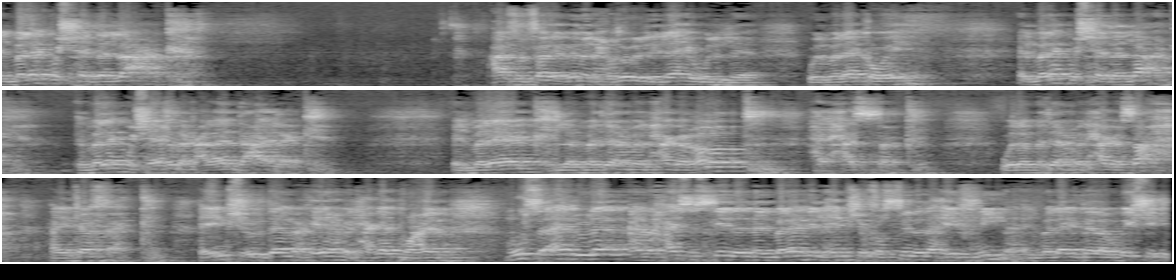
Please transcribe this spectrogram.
الملاك مش هيدلعك. عارف الفرق بين الحضور الإلهي والملاك هو إيه؟ الملاك مش هيدلعك. الملاك مش هياخدك على قد عقلك. الملاك لما تعمل حاجة غلط هيحاسبك. ولما تعمل حاجة صح هيكافئك هيمشي قدامك هيعمل حاجات معينة. موسى قال له لا أنا حاسس كده إن الملاك اللي هيمشي في وسطنا ده هيفنينا. الملاك ده لو مشي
